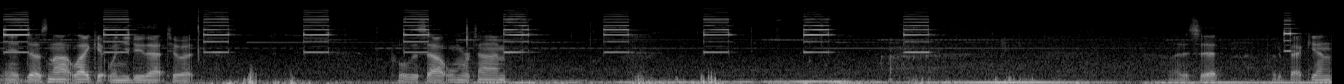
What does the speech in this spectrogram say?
It does not like it when you do that to it. Pull this out one more time. That is it. Put it back in.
